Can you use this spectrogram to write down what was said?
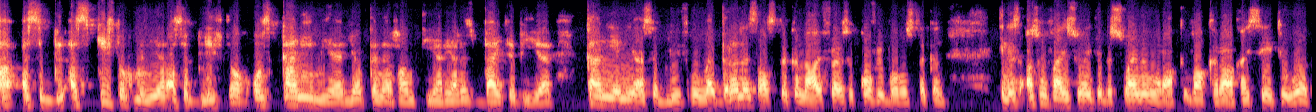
asseblief ekskuus tog meneer asseblief tog. Ons kan nie meer jou kinders hanteer jy is buite beheer. Kan jy nie asseblief nie? My bril is al stuk en daai vrou se koffiebottel stuk en en is asof hy so uit 'n beswyming raak wakker raak. Hy sê toe ook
